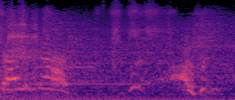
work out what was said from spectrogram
Come on, come on.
